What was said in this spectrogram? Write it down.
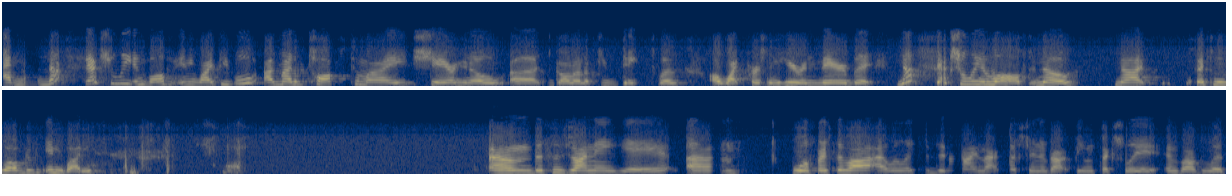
I'm not sexually involved with any white people. I might have talked to my share, you know, uh, gone on a few dates with a white person here and there, but not sexually involved. No, not sexually involved with anybody. Um, this is Janae Ye. Um, well, first of all, I would like to decline that question about being sexually involved with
